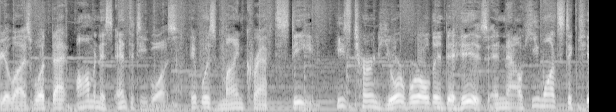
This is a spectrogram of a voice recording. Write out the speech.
realize what that ominous entity was. It was Minecraft Steve. He's turned your world into his and now he wants to kill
